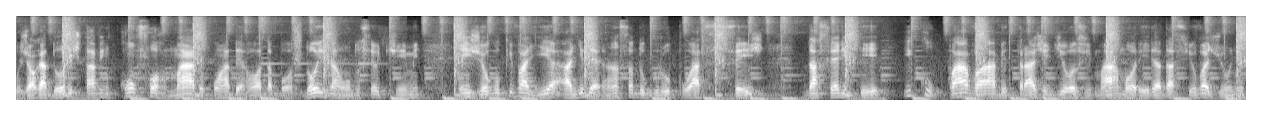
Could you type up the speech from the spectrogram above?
O jogador estava inconformado com a derrota por 2 a 1 do seu time em jogo que valia a liderança do grupo A6 da Série D e culpava a arbitragem de Osimar Moreira da Silva Júnior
